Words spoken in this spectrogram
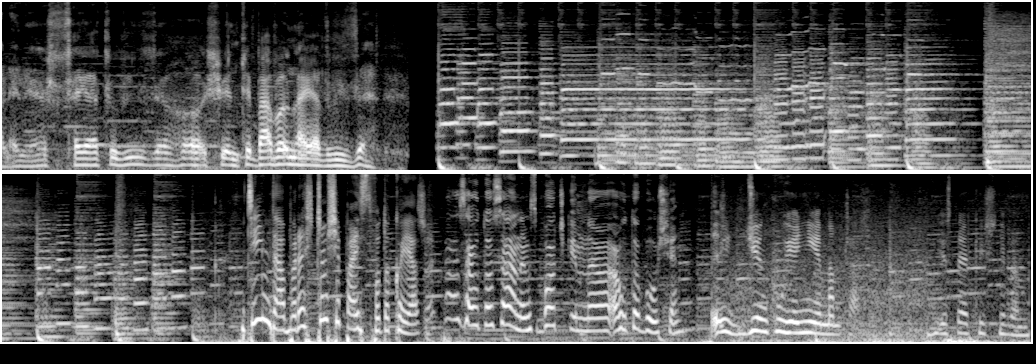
ale wiesz, co ja tu widzę? O, święty Paweł najad widzę. Dzień dobry, z czym się Państwo to kojarzy? Z autosanem, z boczkiem na autobusie. Dziękuję, nie mam czasu. Jest to jakiś, nie wiem,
